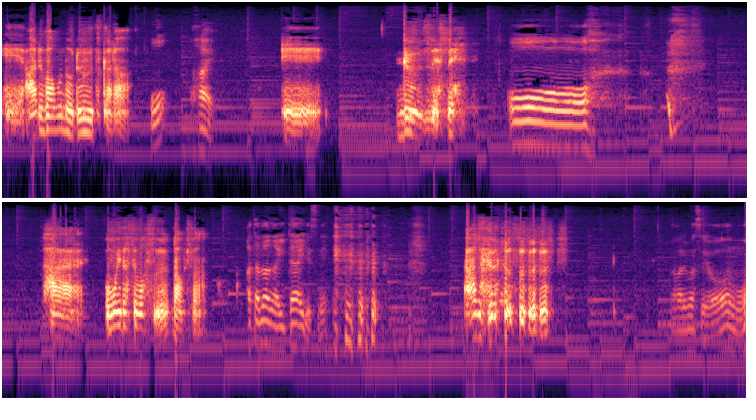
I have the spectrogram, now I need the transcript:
えー、アルバムのルーツから、おはいえー、ルーズですね。おおはい。思い出せます？直樹さん。頭が痛いですねあ、そうそうそうわかりますよもう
